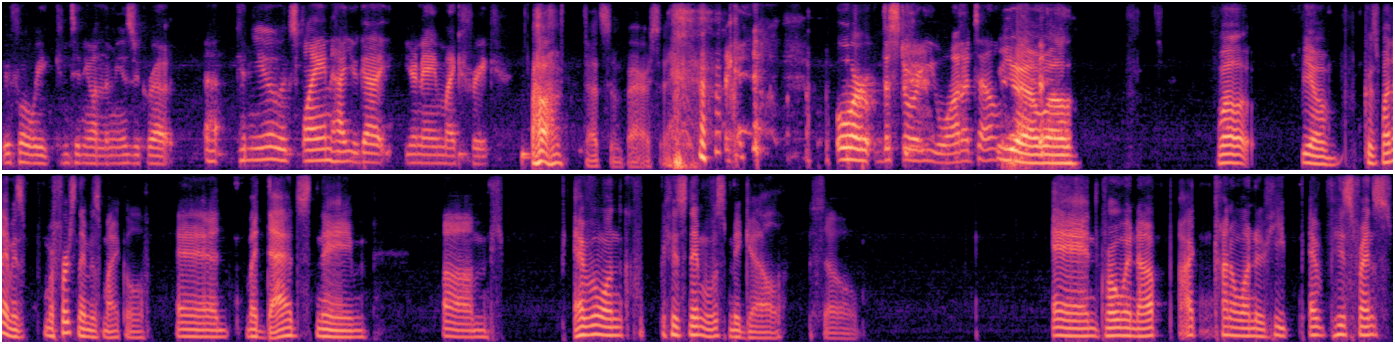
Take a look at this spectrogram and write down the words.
before we continue on the music route. Uh, can you explain how you got your name, Mike Freak? Oh, that's embarrassing. or the story you want to tell? Yeah, well, well, yeah, because my name is my first name is Michael, and my dad's name, um, everyone his name was Miguel. So, and growing up, I kind of wanted he his friends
